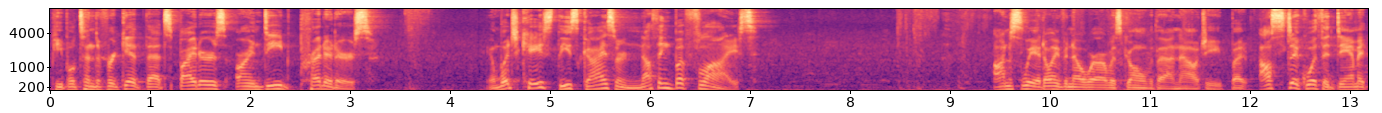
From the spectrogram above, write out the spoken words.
People tend to forget that spiders are indeed predators. In which case, these guys are nothing but flies. Honestly, I don't even know where I was going with that analogy, but I'll stick with it, damn it.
